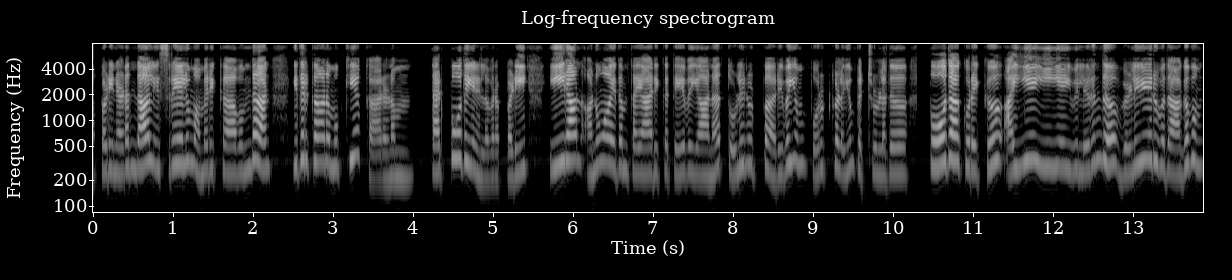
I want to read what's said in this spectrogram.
அப்படி நடந்தால் இஸ்ரேலும் அமெரிக்காவும் தான் இதற்கான முக்கிய காரணம். தற்போதைய நிலவரப்படி ஈரான் அணு ஆயுதம் தயாரிக்க தேவையான தொழில்நுட்ப அறிவையும் பொருட்களையும் பெற்றுள்ளது. போதாக்குறைக்கு ஐஏஇஏவிலிருந்து வெளியேறுவதாகவும்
